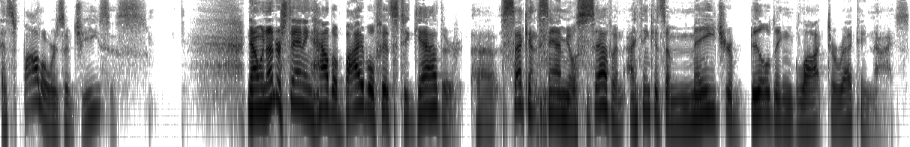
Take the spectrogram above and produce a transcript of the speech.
as followers of Jesus. Now, in understanding how the Bible fits together, uh, 2 Samuel 7, I think, is a major building block to recognize.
